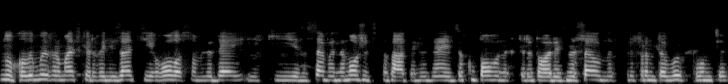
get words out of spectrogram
ну, коли ми громадські організації голосом людей, які за себе не можуть сказати, людей з окупованих територій, з населених прифронтових пунктів,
